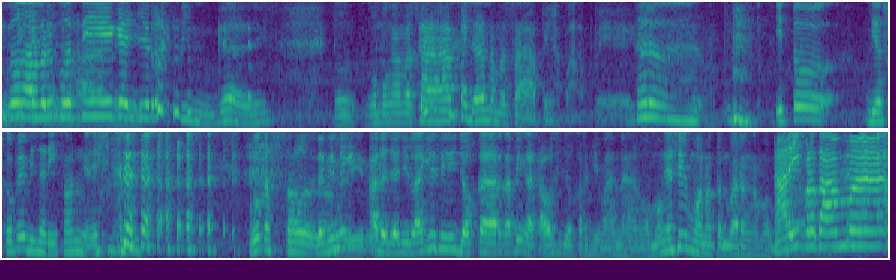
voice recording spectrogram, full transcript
Gua nggak berkutik, anjir. Anjing. Ngomong sama siapa, jalan sama siapa, nggak apa-apa. aduh itu bioskopnya bisa refund gak ya? Gue kesel loh Dan ini gitu. ada janji lagi sih Joker, tapi nggak tahu sih Joker gimana. Ngomongnya sih mau nonton bareng sama hari pertama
